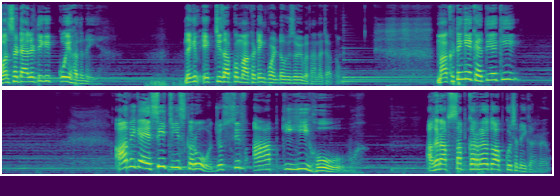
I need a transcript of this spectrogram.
वर्सेटैलिटी की कोई हद नहीं है। लेकिन एक चीज़ आपको मार्केटिंग पॉइंट ऑफ़ व्यू से भी बताना चाहता हूँ। मार्केटिंग ये कहती है कि आप एक ऐसी चीज़ करो जो सिर्फ़ आपकी ही हो। अगर आप सब कर रहे हो तो आप कुछ नहीं कर रहे हो।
